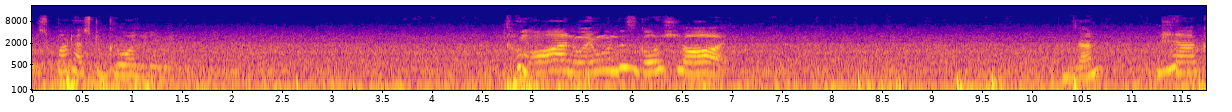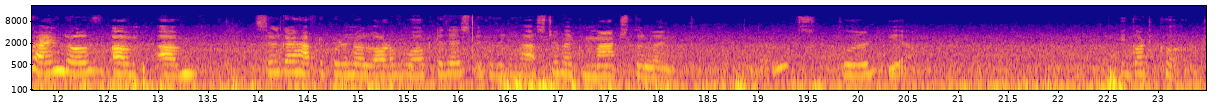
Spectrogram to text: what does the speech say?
this part has to grow a little bit. Come on, why won't this go short? Done? Yeah, kind of. Um, um, still gonna have to put in a lot of work to this because it has to like match the length. That looks good. Yeah. It got curved.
